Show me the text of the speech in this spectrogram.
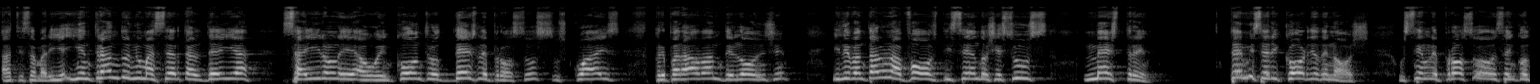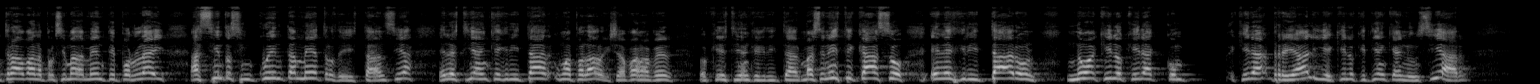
até Samaria, e entrando numa certa aldeia, saíram-lhe ao encontro dez leprosos, os quais preparavam de longe, e levantaram a voz, dizendo: Jesus, mestre, ten misericórdia de nós. Os 100 leprosos se encontravam aproximadamente por lei a 150 metros de distância. Eles tinham que gritar uma palavra que já vão a ver o que eles tinham que gritar. Mas neste caso, eles gritaram não aquilo que era, que era real e aquilo que tinham que anunciar.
